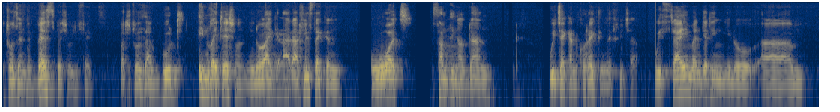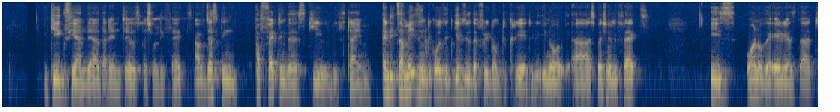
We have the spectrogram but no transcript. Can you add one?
it wasn't the best special effects but it was a good invitation you know I, Yeah. at, at least i can watch something Mm. i've done which I can correct in the future. With time and getting, you know, um, gigs here and there that entail special effects, I've just been perfecting the skill with time. And it's amazing because it gives you the freedom to create. You know, uh, special effects is one of the areas that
